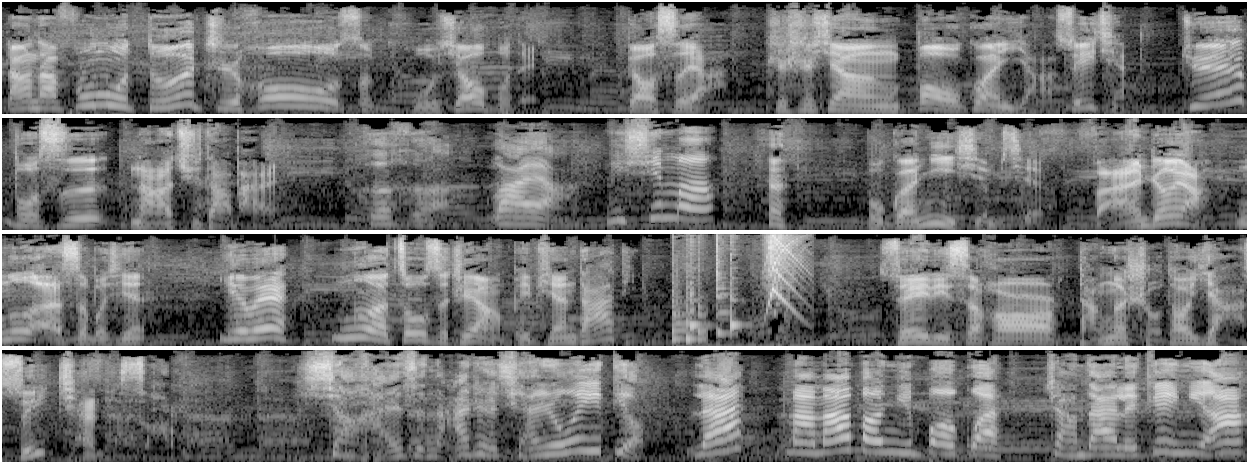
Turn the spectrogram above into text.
当他父母得知后是哭笑不得，表示呀，只是想保管压岁钱，绝不是拿去打牌。呵呵，娃呀，你信吗？哼，不管你信不信，反正呀，我是不信。因为我就是这样被骗大的。岁的时候，当我收到压岁钱的时候，小孩子拿着钱容易丢，来，妈妈帮你保管，长大了给你啊。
